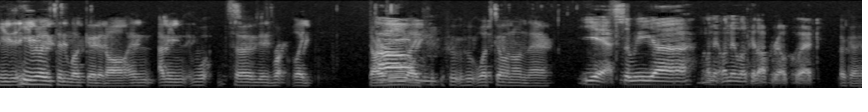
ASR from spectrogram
he he really didn't look good at all. And I mean, so is like Darby, Um, like who who what's going on there? Yeah, so we uh, let me let me look it up real quick Okay,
